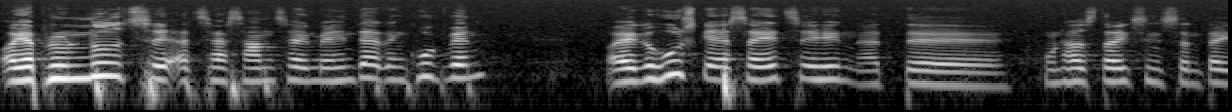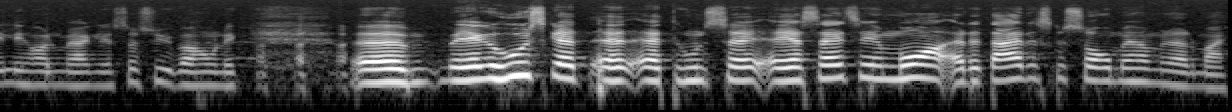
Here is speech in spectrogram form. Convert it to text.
og jeg blev nødt til at tage samtale med hende der, den kunne ikke vende. Og jeg kan huske, at jeg sagde til hende, at øh, hun havde stadig sin sandal i håndmærket, så syg var hun ikke. øhm, men jeg kan huske, at, at, at, hun sag, at jeg sagde til hende, mor, er det dig, der skal sove med ham, eller er det mig?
